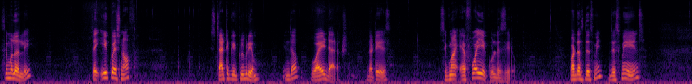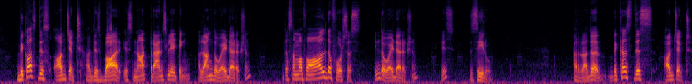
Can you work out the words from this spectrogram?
similarly the equation of static equilibrium in the y direction that is sigma f y equal to 0. What does this mean? This means because this object or this bar is not translating along the y direction, the sum of all the forces in the y direction is 0 or rather because this object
